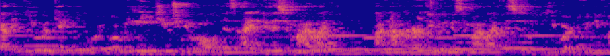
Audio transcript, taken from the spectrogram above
God, that you would get glory. Lord, we need you to do all of this. I didn't do this in my life. I'm not currently doing this in my life. This is what you are doing in my life.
